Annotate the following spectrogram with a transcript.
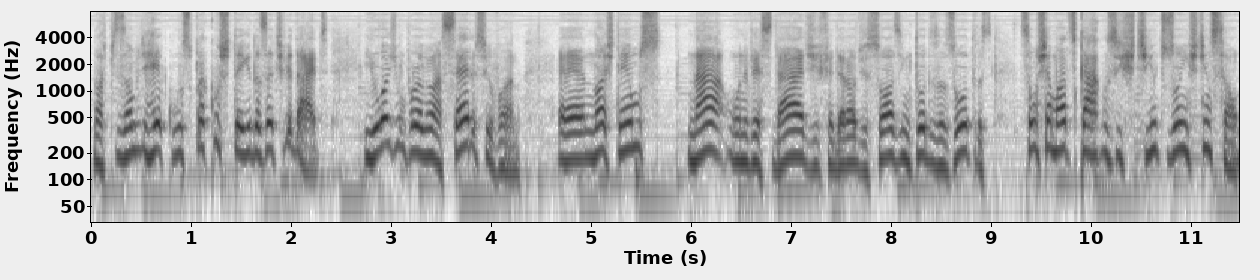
nós precisamos de recursos para custeio das atividades. E hoje um problema sério, Silvano, é, nós temos na Universidade Federal de Viçosa e em todas as outras, são chamados cargos extintos ou em extinção.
